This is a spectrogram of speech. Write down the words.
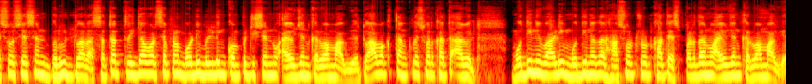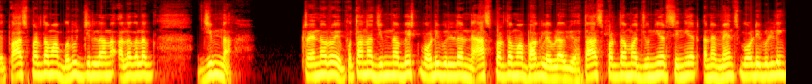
association Bharuch દ્વારા સતત ત્રીજા વર્ષે પણ બોડી બિલ્ડિંગ કોમ્પિટિશનનું આયોજન કરવામાં આવ્યું હતું. આ વખતે અંકલેશ્વર ખાતે આવેલ મોદીની વાડી, મોદીનગર હાંસોટ રોડ ખાતે સ્પર્ધાનું આયોજન કરવામાં આવ્યું હતું. આ સ્પર્ધામાં ભરૂચ જિલ્લાના અલગ અલગ જીમના ટ્રેનરોએ પોતાના જીમના બેસ્ટ બોડી બિલ્ડરને આ સ્પર્ધામાં ભાગ લેવડાવ્યો હતો. આ સ્પર્ધામાં જુનિયર સિનિયર અને men's bodybuilding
